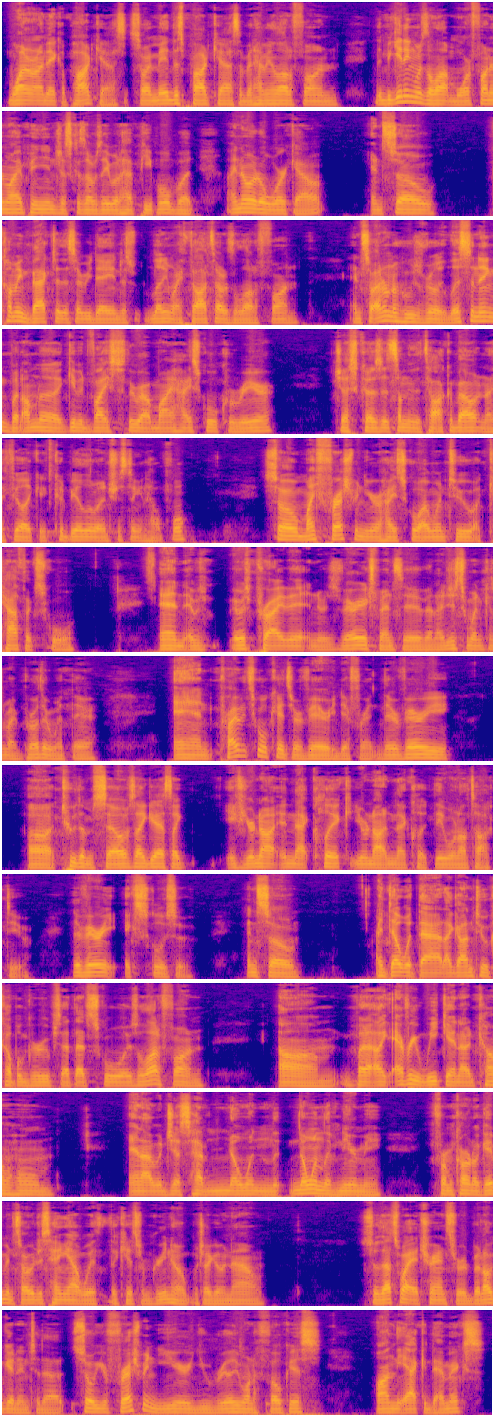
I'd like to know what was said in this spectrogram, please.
why don't I make a podcast? So I made this podcast. I've been having a lot of fun. The beginning was a lot more fun in my opinion, just because I was able to have people, but I know it'll work out. And so coming back to this every day and just letting my thoughts out is a lot of fun. And so I don't know who's really listening, but I'm going to give advice throughout my high school career just because it's something to talk about and I feel like it could be a little interesting and helpful. So my freshman year of high school, I went to a Catholic school, and it was it was private and it was very expensive, and I just went because my brother went there. And private school kids are very different. They're very uh, to themselves, I guess. Like if you're not in that clique, you're not in that clique. They will not talk to you. They're very exclusive, and so I dealt with that. I got into a couple groups at that school. It was a lot of fun. Um, but like every weekend, I'd come home and I would just have no one, no one live near me from Cardinal Gibbons. So I would just hang out with the kids from Green Hope, which I go now. So that's why I transferred, but I'll get into that. So your freshman year, you really want to focus on the academics.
